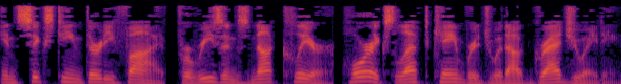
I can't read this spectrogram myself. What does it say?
In 1635, for reasons not clear, Horrocks left Cambridge without graduating.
